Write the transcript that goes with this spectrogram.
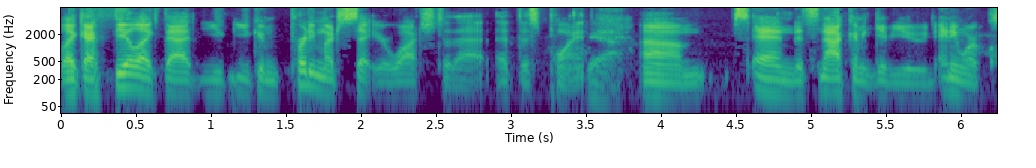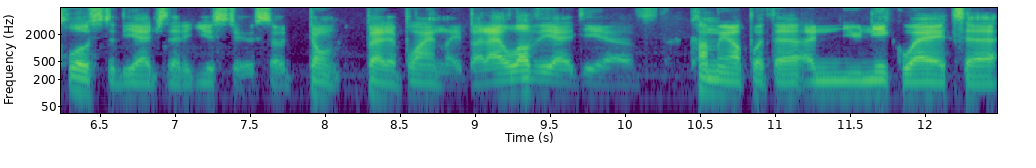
Like I feel like that you, you can pretty much set your watch to that at this point. Yeah. Um, and it's not going to give you anywhere close to the edge that it used to. So don't bet it blindly. But I love the idea of coming up with a, a unique way to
